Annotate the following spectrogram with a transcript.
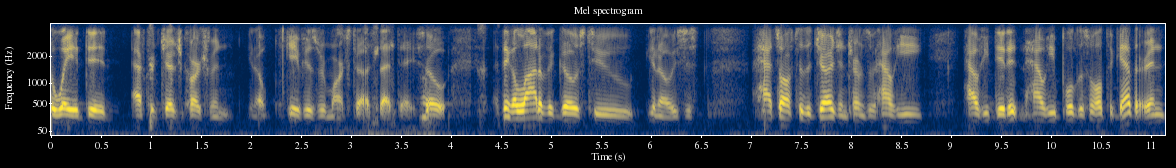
the way it did after Judge Carchman, you know, gave his remarks to us that day. So I think a lot of it goes to, you know, it's just hats off to the judge in terms of how he how he did it and how he pulled us all together. And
